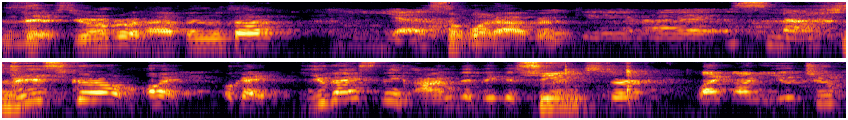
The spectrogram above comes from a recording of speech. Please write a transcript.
this. Do you remember what happened with that? Yes. What happened? Looking and I smashed. This girl. Okay, okay. You guys think I'm the biggest See? prankster, like on YouTube?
